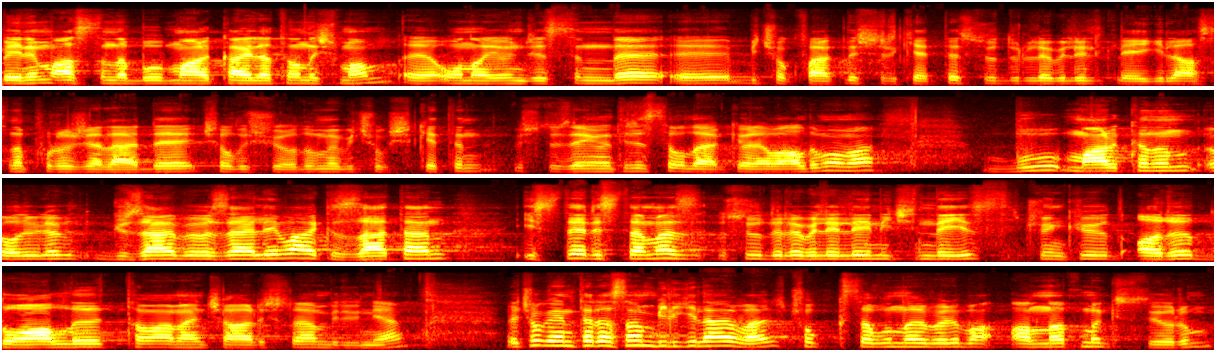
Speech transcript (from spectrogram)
benim aslında bu markayla tanışmam. 10 ay öncesinde e, birçok farklı şirkette sürdürülebilirlikle ilgili aslında projelerde çalışıyordum ve birçok şirketin üst düzey yöneticisi olarak görev aldım ama bu markanın öyle güzel bir özelliği var ki zaten ister istemez sürdürülebilirliğin içindeyiz. Çünkü arı doğallığı tamamen çağrıştıran bir dünya. Ve çok enteresan bilgiler var. Çok kısa bunları böyle anlatmak istiyorum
